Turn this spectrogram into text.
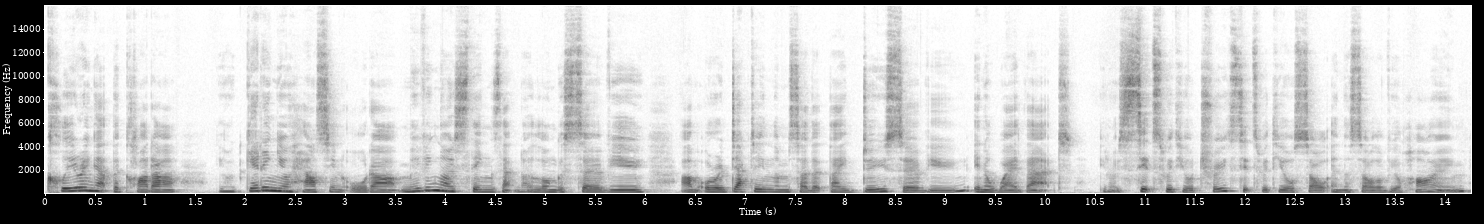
clearing out the clutter, you know, getting your house in order, moving those things that no longer serve you, um, or adapting them so that they do serve you in a way that you know sits with your truth, sits with your soul and the soul of your home,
